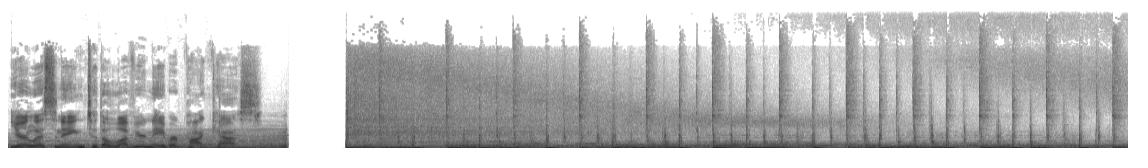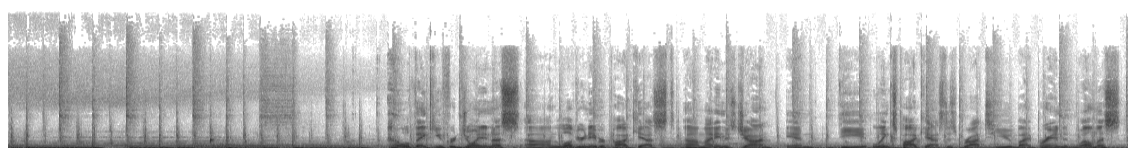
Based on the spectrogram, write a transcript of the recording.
You're listening to the Love Your Neighbor podcast. Well, thank you for joining us uh, on the Love Your Neighbor podcast. Uh, my name is John, and the Links podcast is brought to you by Brandon Wellness.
